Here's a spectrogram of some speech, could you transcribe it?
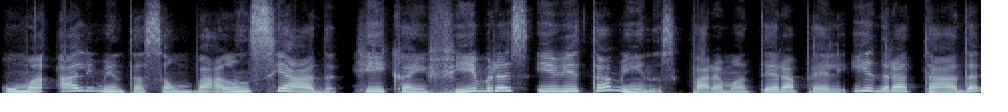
uma alimentação balanceada, rica em fibras e vitaminas, para manter a pele hidratada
